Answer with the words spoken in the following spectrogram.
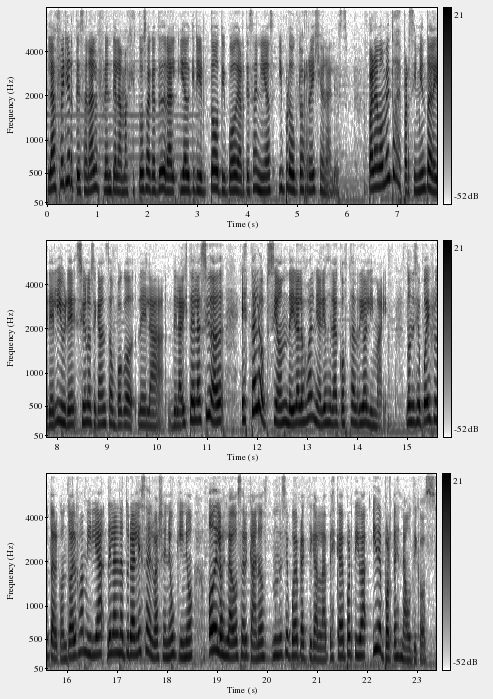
la feria artesanal frente a la majestuosa catedral y adquirir todo tipo de artesanías y productos regionales. Para momentos de esparcimiento al aire libre, si uno se cansa un poco de la, de la vista de la ciudad, está la opción de ir a los balnearios de la costa del río Limay, donde se puede disfrutar con toda la familia de la naturaleza del Valle Neuquino o de los lagos cercanos, donde se puede practicar la pesca deportiva y deportes náuticos.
